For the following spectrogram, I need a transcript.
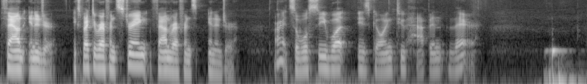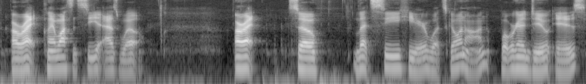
found integer. Expected reference string, found reference integer. All right, so we'll see what is going to happen there. All right, Clan Watson, see you as well. All right, so let's see here what's going on. What we're going to do is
